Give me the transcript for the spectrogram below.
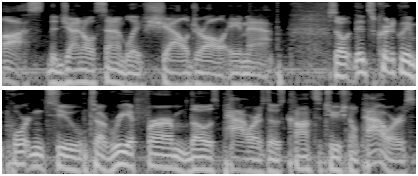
us, the General Assembly, shall draw a map. So it's critically important to to reaffirm those powers, those constitutional powers.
